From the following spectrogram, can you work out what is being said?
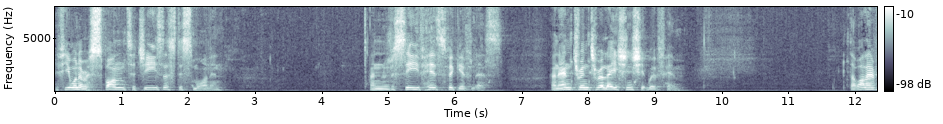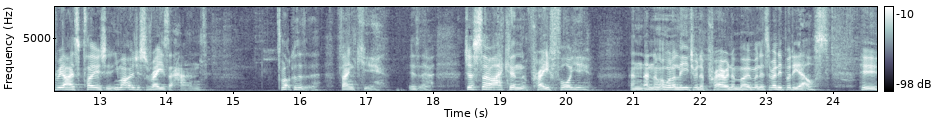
if you want to respond to Jesus this morning and receive his forgiveness and enter into relationship with him, that while every eye is closed, you might just raise a hand. Not because of thank you. Is just so I can pray for you. And, and I want to lead you in a prayer in a moment. Is there anybody else who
